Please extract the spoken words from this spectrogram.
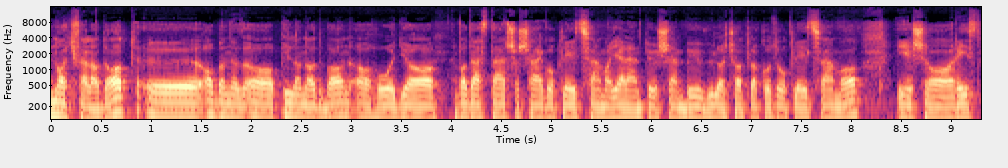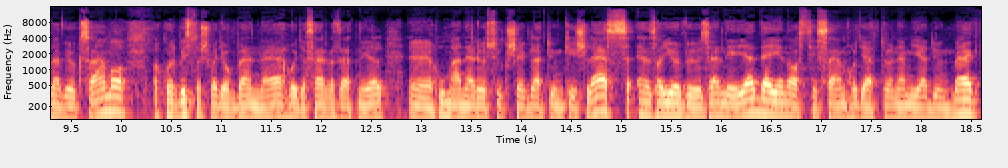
nagy feladat abban az a pillanatban, ahogy a vadásztársaságok létszáma jelentősen bővül, a csatlakozók létszáma és a résztvevők száma, akkor biztos vagyok benne, hogy a szervezetnél humán erőszükségletünk is lesz. Ez a jövő zenéje, de én azt hiszem, hogy ettől nem ijedünk meg,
